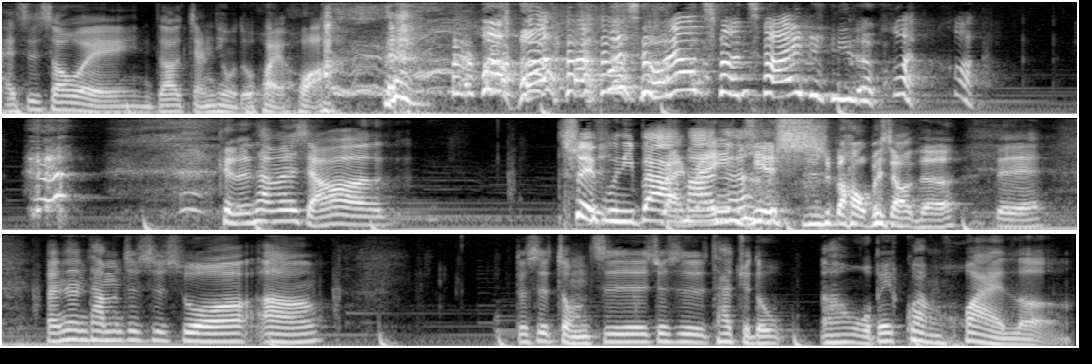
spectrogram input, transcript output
还是稍微你知道讲点我的坏话，为什么要穿插一点你的坏话？可能他们想要说服你爸妈硬？结实吧，我不晓得。对，反正他们就是说，嗯、就是总之就是他觉得，啊、我被惯坏了，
